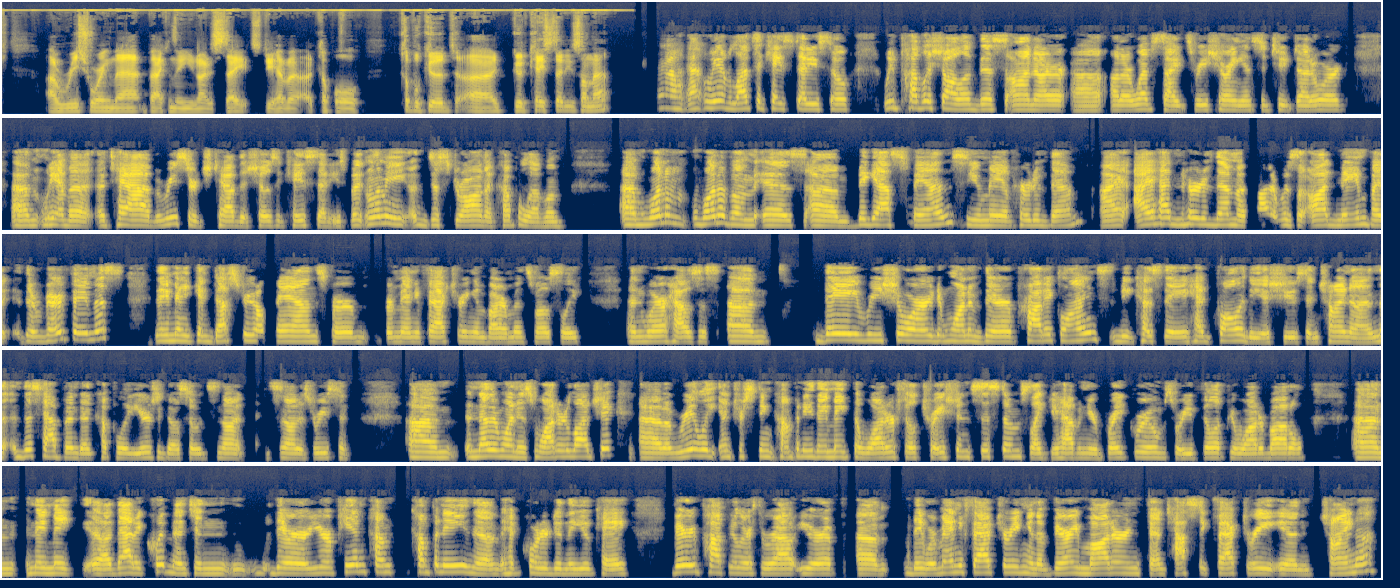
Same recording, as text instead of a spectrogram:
uh, reshoring that back in the United States. Do you have a, a couple couple good uh, good case studies on that? Yeah, we have lots of case studies. So we publish all of this on our on our websites, reshoringinstitute.org. Um, we have a, a, tab, a research tab that shows the case studies, but let me uh, just draw on a couple of them. Um, one of one of them is um, Big Ass Fans. You may have heard of them. I I hadn't heard of them. I thought it was an odd name, but they're very famous. They make industrial fans for for manufacturing environments mostly, and warehouses. Um, they reshored one of their product lines because they had quality issues in China, and th- this happened a couple of years ago, so it's not it's not as recent. Um, another one is WaterLogic, uh, a really interesting company. They make the water filtration systems like you have in your break rooms where you fill up your water bottle. Um, and they make uh, that equipment, and they're a European com- company, um, headquartered in the UK very popular throughout Europe. Um, they were manufacturing in a very modern, fantastic factory in China,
